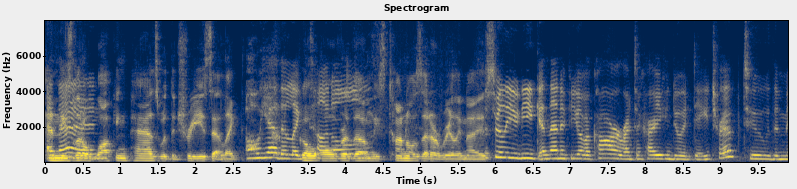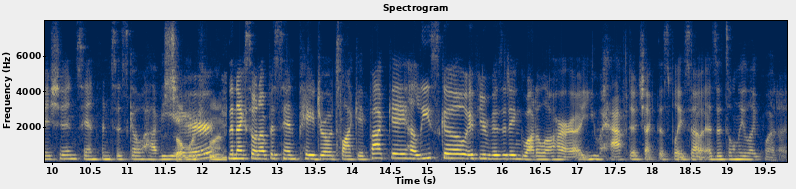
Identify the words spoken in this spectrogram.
And, these little walking paths with the trees that like Oh, yeah, the like go tunnels. over them. These tunnels that are really nice. It's really unique. And then if you have a car, or rent a car, you can do a day trip to the Mission San Francisco Javier. So much fun. The next one up is San Pedro Tlaquepaque, Jalisco. If you're visiting Guadalajara, you have to check this place out as it's only like what a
